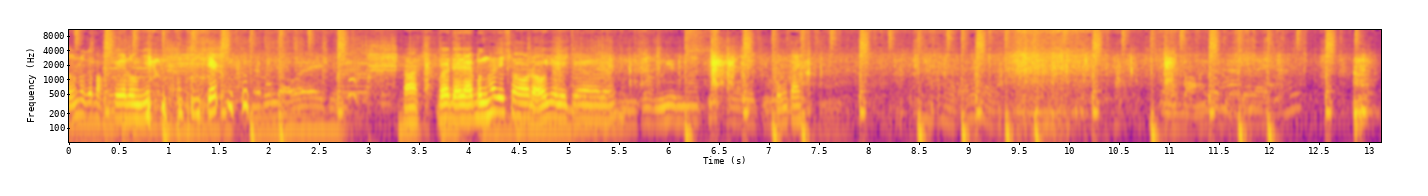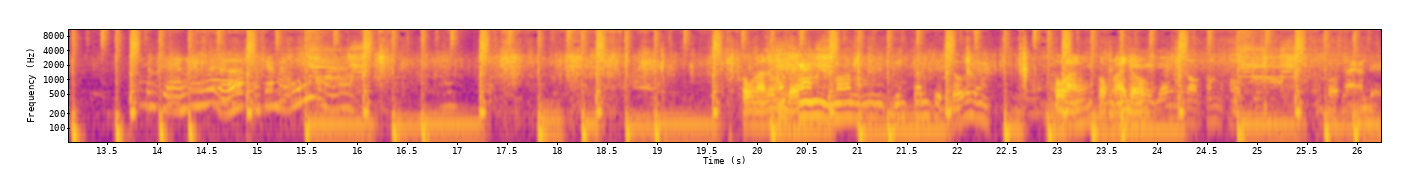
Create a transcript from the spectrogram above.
tưởng được cái bọc kia luôn nha. Chết. Đây Rồi, để, để bưng hết cái xô đổ vô cho, cho còn cuốn tay. Đây. cột lại luôn để cột lại cột lại đồ Để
